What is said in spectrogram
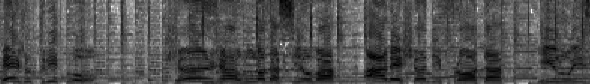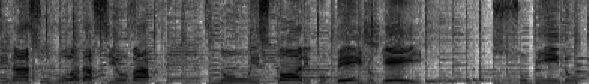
Beijo triplo. Janja Lula da Silva, Alexandre Frota e Luiz Inácio Lula da Silva num histórico beijo gay. Subindo.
